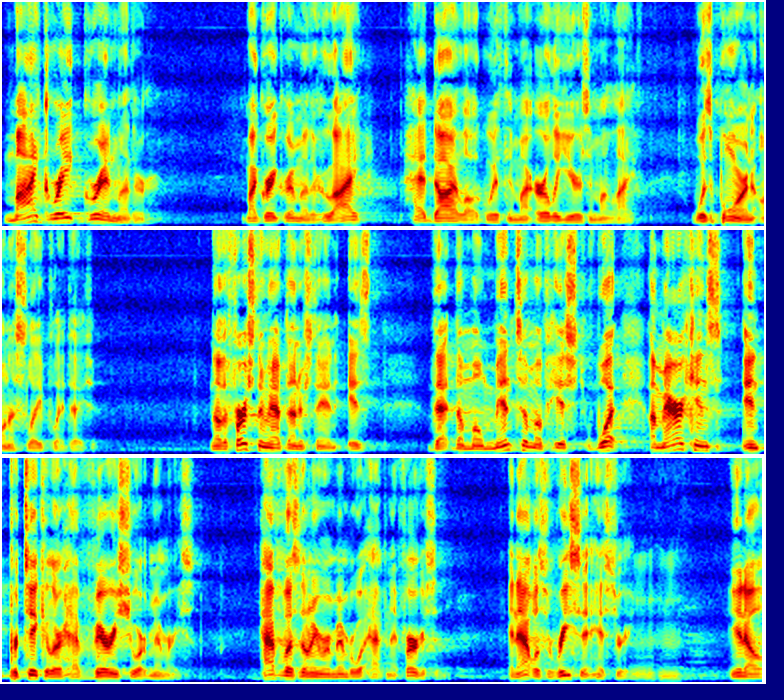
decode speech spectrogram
my great grandmother, my great grandmother, who I had dialogue with in my early years in my life, was born on a slave plantation. Now, the first thing we have to understand is that the momentum of history, what Americans in particular have very short memories. Half of us don't even remember what happened at Ferguson, and that was recent history. Mm-hmm. You know,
